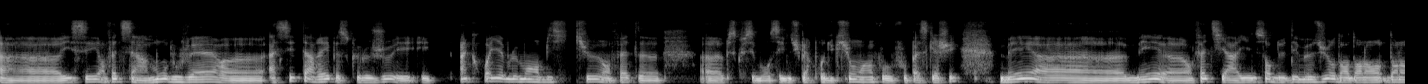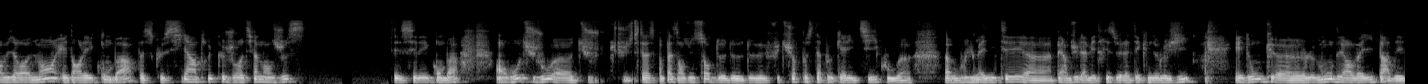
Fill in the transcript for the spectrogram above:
Euh, et c'est en fait c'est un monde ouvert euh, assez taré parce que le jeu est, incroyablement ambitieux en fait parce que c'est bon c'est une super production hein, faut, faut pas se cacher mais mais en fait il y a, une sorte de démesure dans, dans l'environnement et dans les combats parce que s'il y a un truc que je retiens dans ce jeu c'est les combats. En gros, tu joues, euh, ça se passe dans une sorte de, futur post-apocalyptique où, euh, l'humanité a perdu la maîtrise de la technologie et donc euh, le monde est envahi par des,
